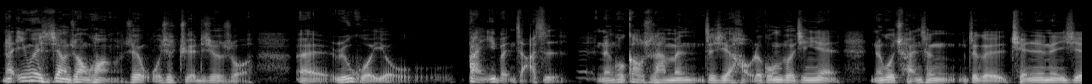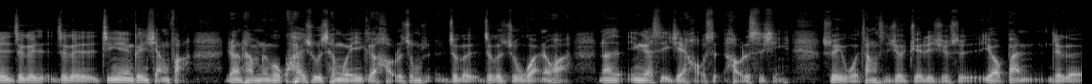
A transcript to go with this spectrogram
那因为是这样状况，所以我就觉得就是说，呃，如果有办一本杂志。能够告诉他们这些好的工作经验，能够传承这个前人的一些这个这个经验跟想法，让他们能够快速成为一个好的中这个这个主管的话，那应该是一件好事好的事情。所以我当时就觉得就是要办这个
